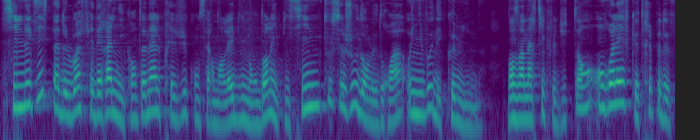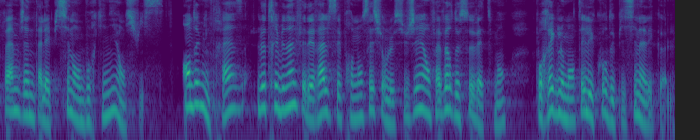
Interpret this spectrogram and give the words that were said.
S'il n'existe pas de loi fédérale ni cantonale prévue concernant l'habillement dans les piscines, tout se joue dans le droit au niveau des communes. Dans un article du Temps, on relève que très peu de femmes viennent à la piscine en burkini en Suisse. En 2013, le tribunal fédéral s'est prononcé sur le sujet en faveur de ce vêtement pour réglementer les cours de piscine à l'école.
